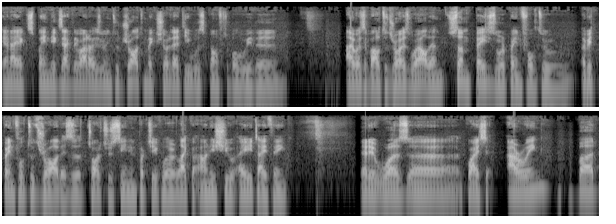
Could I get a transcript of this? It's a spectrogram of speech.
and I explained exactly what I was going to draw to make sure that he was comfortable with the. I was about to draw as well, and some pages were painful to a bit painful to draw. There's a torture scene in particular, like on issue eight, I think, that it was uh, quite harrowing. But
